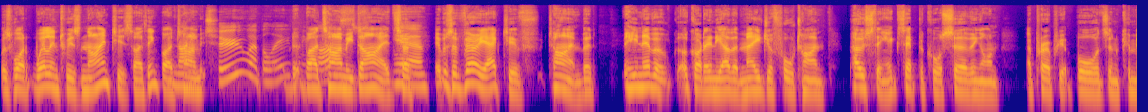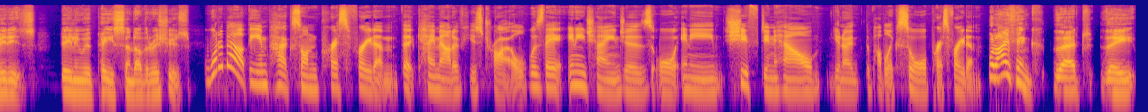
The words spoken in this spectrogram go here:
was what well into his nineties, I think, by time 92, I believe. by the time he died. Yeah. So it was a very active time, but he never got any other major full time posting except, of course, serving on appropriate boards and committees dealing with peace and other issues. What about the impacts on press freedom that came out of his trial? Was there any changes or any shift in how, you know, the public saw press freedom? Well, I think that the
